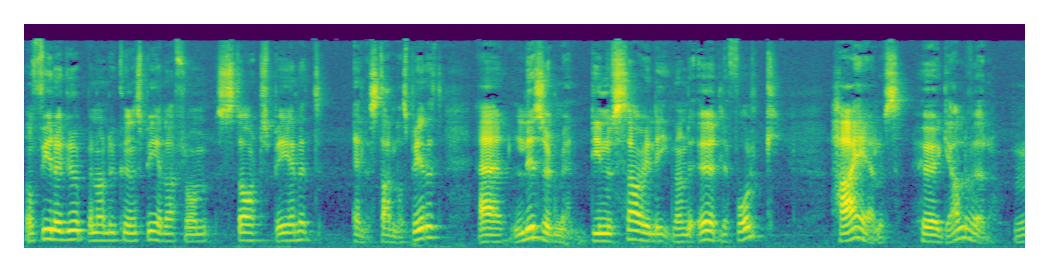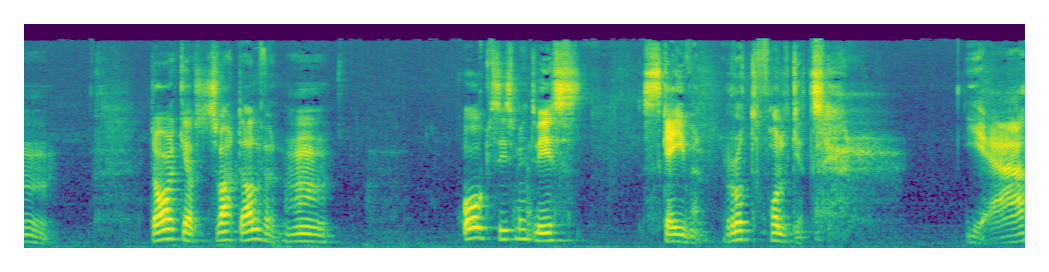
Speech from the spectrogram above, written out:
De fyra grupperna du kunde spela från startspelet, eller standardspelet, är Lizardmen, dinosaurieliknande ödlefolk, High Elves, högalver, mm. Dark Elves, svartalver, mm. och sist men inte minst Skaven, råttfolket. Ja, yeah.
